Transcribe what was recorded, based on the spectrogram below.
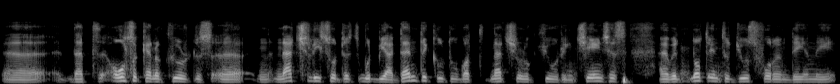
that also can occur naturally. So that would be identical to what natural occurring changes and would not introduce foreign DNA.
